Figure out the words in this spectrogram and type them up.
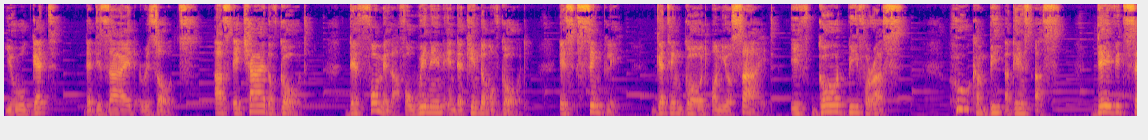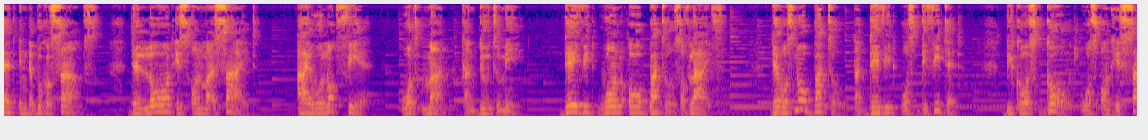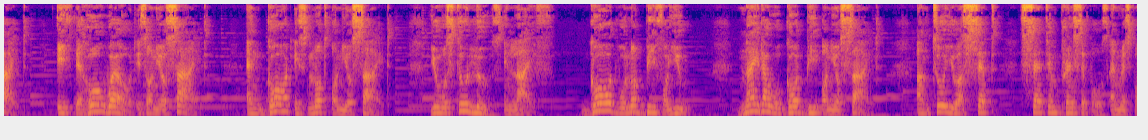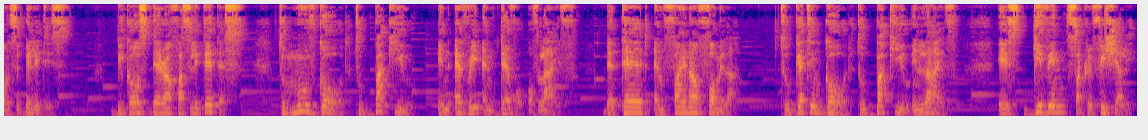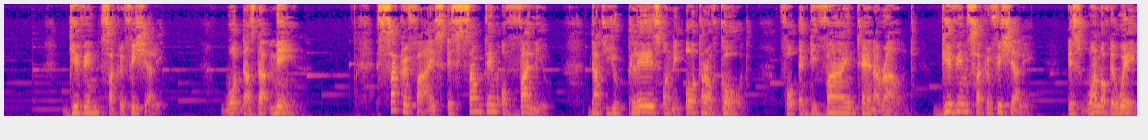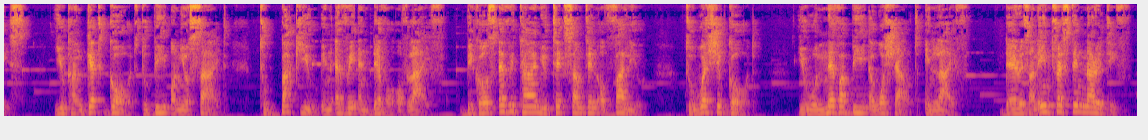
you will get the desired results. As a child of God, the formula for winning in the kingdom of God is simply getting God on your side. If God be for us, who can be against us? David said in the book of Psalms, The Lord is on my side. I will not fear what man can do to me. David won all battles of life. There was no battle that David was defeated because God was on his side. If the whole world is on your side and God is not on your side, you will still lose in life. God will not be for you, neither will God be on your side until you accept certain principles and responsibilities. Because there are facilitators to move God to back you in every endeavor of life. The third and final formula to getting God to back you in life is giving sacrificially. Giving sacrificially. What does that mean? Sacrifice is something of value that you place on the altar of God for a divine turnaround. Giving sacrificially is one of the ways you can get God to be on your side to back you in every endeavor of life. Because every time you take something of value to worship God, you will never be a washout in life. There is an interesting narrative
